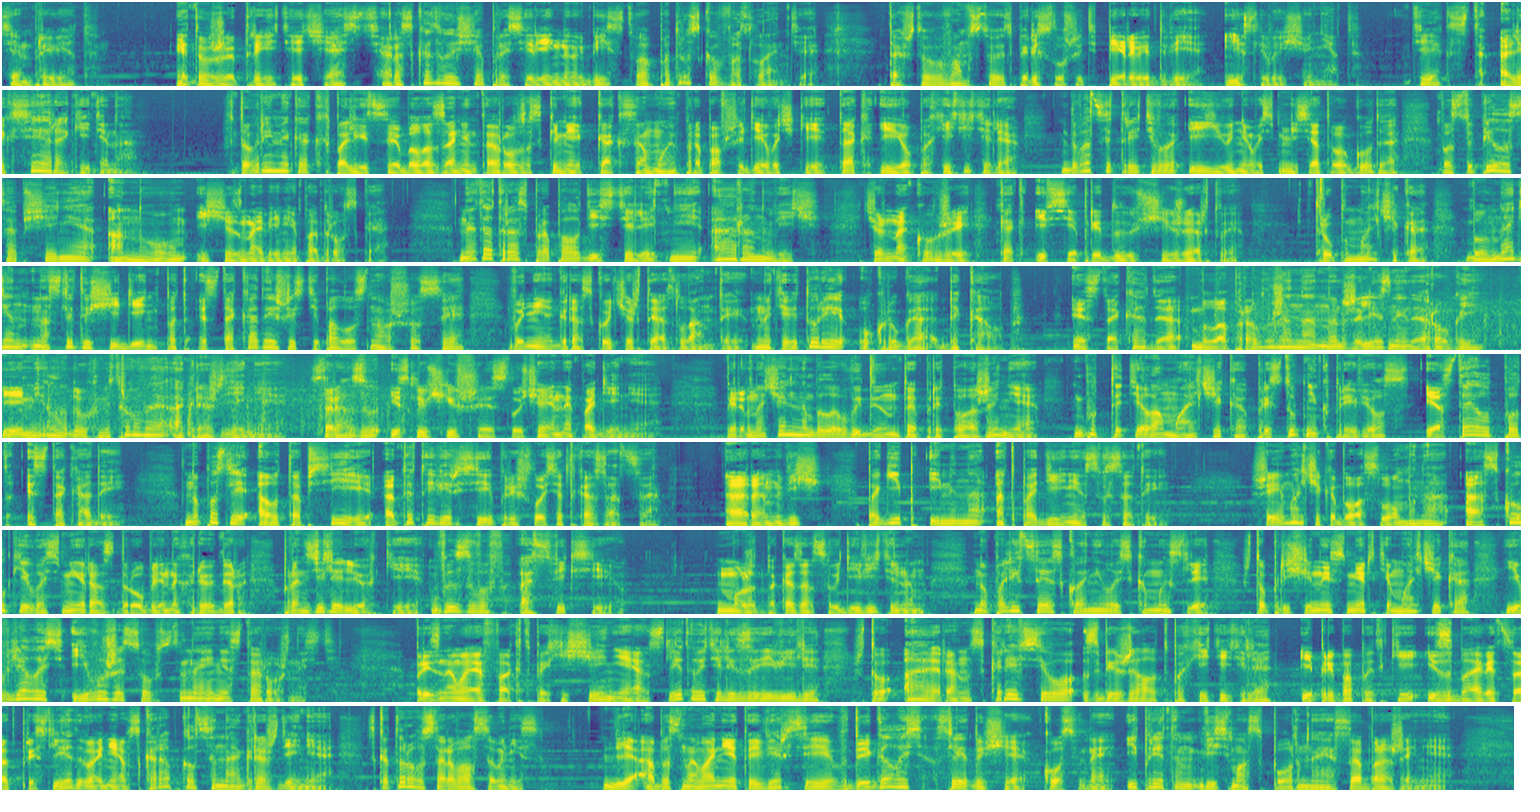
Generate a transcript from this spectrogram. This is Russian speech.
Всем привет! Это уже третья часть, рассказывающая про серийное убийство подростков в Атланте. Так что вам стоит переслушать первые две, если вы еще нет. Текст Алексея Ракитина. В то время как полиция была занята розысками как самой пропавшей девочки, так и ее похитителя, 23 июня 80 -го года поступило сообщение о новом исчезновении подростка. На этот раз пропал десятилетний Аарон Вич, чернокожий, как и все предыдущие жертвы. Труп мальчика был найден на следующий день под эстакадой шестиполосного шоссе вне городской черты Атланты на территории округа Декалп. Эстакада была проложена над железной дорогой и имела двухметровое ограждение, сразу исключившее случайное падение – Первоначально было выдвинуто предположение, будто тело мальчика преступник привез и оставил под эстакадой. Но после аутопсии от этой версии пришлось отказаться. Аарон Вич погиб именно от падения с высоты. Шея мальчика была сломана, а осколки восьми раздробленных ребер пронзили легкие, вызвав асфиксию – может показаться удивительным, но полиция склонилась к мысли, что причиной смерти мальчика являлась его же собственная неосторожность. Признавая факт похищения, следователи заявили, что Айрон, скорее всего, сбежал от похитителя и при попытке избавиться от преследования вскарабкался на ограждение, с которого сорвался вниз – для обоснования этой версии выдвигалось следующее косвенное и при этом весьма спорное соображение.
